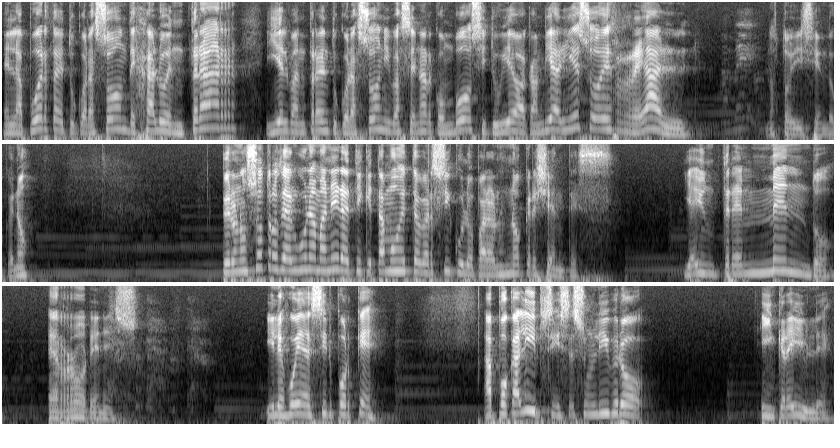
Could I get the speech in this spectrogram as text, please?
en la puerta de tu corazón, déjalo entrar y Él va a entrar en tu corazón y va a cenar con vos y tu vida va a cambiar. Y eso es real. no estoy diciendo que no. Pero nosotros de alguna manera etiquetamos este versículo para los no creyentes. Y hay un tremendo error en eso. Y les voy a decir por qué. Apocalipsis es un libro increíble.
